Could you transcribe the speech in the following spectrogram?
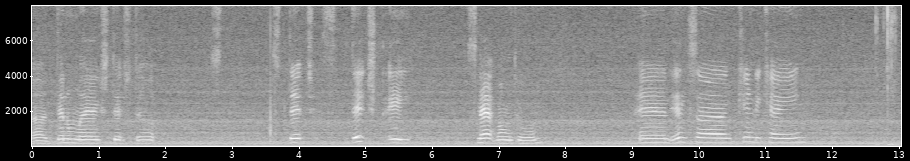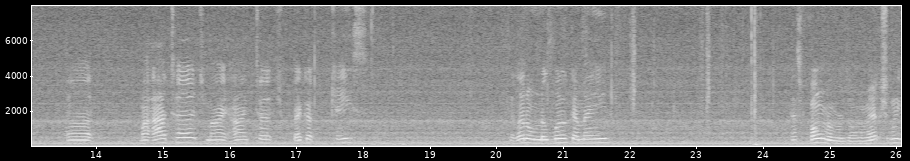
uh, denim legs stitched up. Stitch, stitched a snap onto them. And inside candy cane, uh, my iTouch, my iTouch backup case, that little notebook I made. Has phone numbers on them actually.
